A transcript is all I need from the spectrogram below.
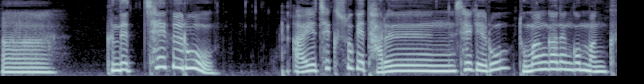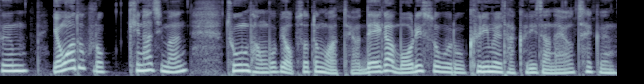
아, 근데 책으로 아예 책 속의 다른 세계로 도망가는 것만큼 영화도 그렇긴 하지만 좋은 방법이 없었던 것 같아요. 내가 머릿속으로 그림을 다 그리잖아요, 책은.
